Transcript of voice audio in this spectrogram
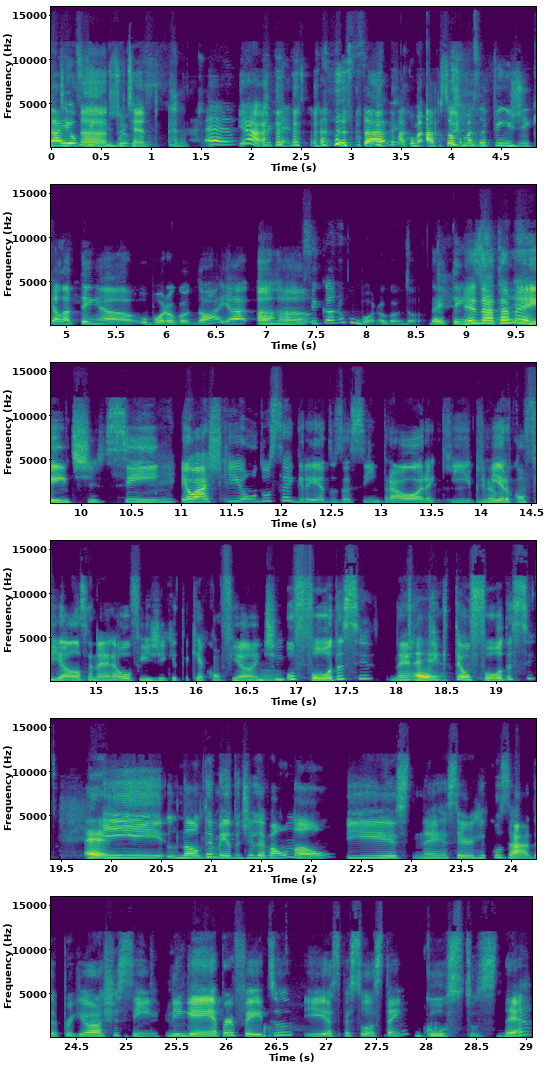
Aí eu Ah, finjo. pretend. É, Yeah. pretend. Sabe? A, a pessoa começa a fingir que ela tem a- o borogodó e ela Aham. acaba ficando com o borogodó. Daí tem Exatamente, sim. Eu acho que um dos segredos, assim, pra hora que. Primeiro, confiança, né? Ou fingir que, que é confiante. Uhum. O foda-se, né? É. Tem que ter o foda-se. É. E não ter medo de levar um não e, né, ser recusada. Porque eu acho assim: ninguém é perfeito e as pessoas têm gostos, né?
